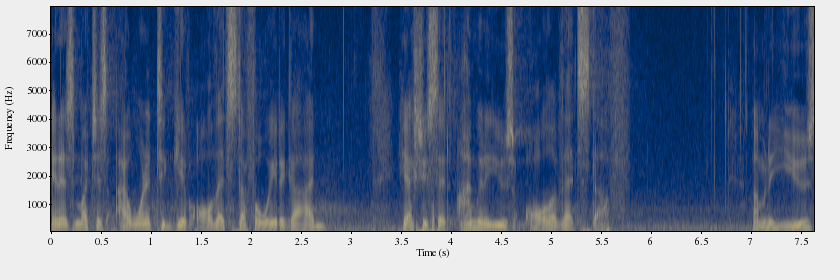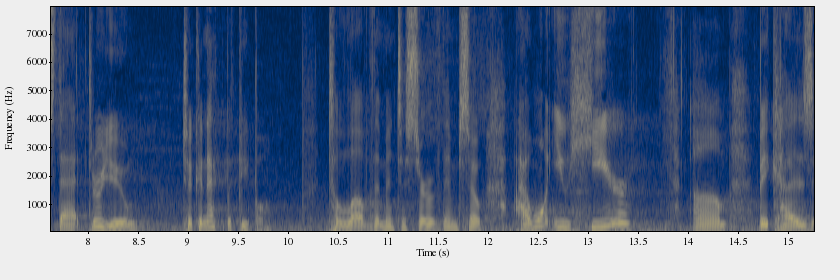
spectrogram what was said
and as much as I wanted to give all that stuff away to God, He actually said, I'm going to use all of that stuff. I'm going to use that through you to connect with people to love them and to serve them. So I want you here um, because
